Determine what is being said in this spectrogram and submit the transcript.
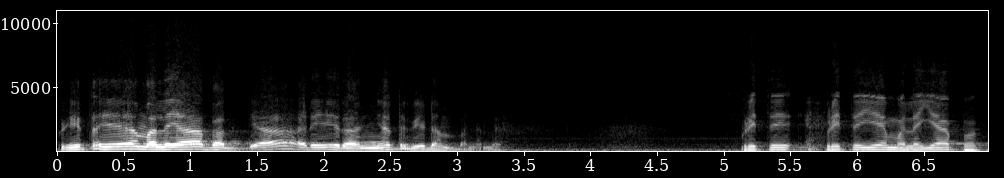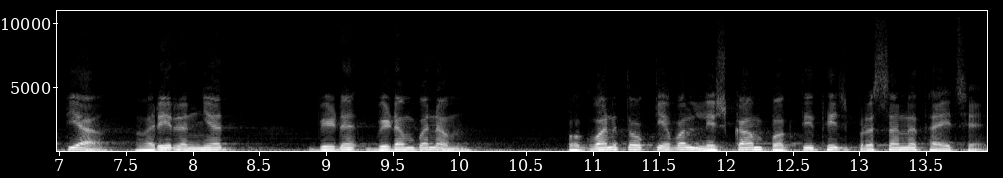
પ્રીતયે મલયા ભક્ત્યા હરિરન્યત વિડંબનમ. પ્રીતે પ્રીતયે મલયા ભક્ત્યા હરિરન્યત વિડંબનમ. ભગવાન તો કેવલ નિષ્કામ ભક્તિથી જ પ્રસન્ન થાય છે.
